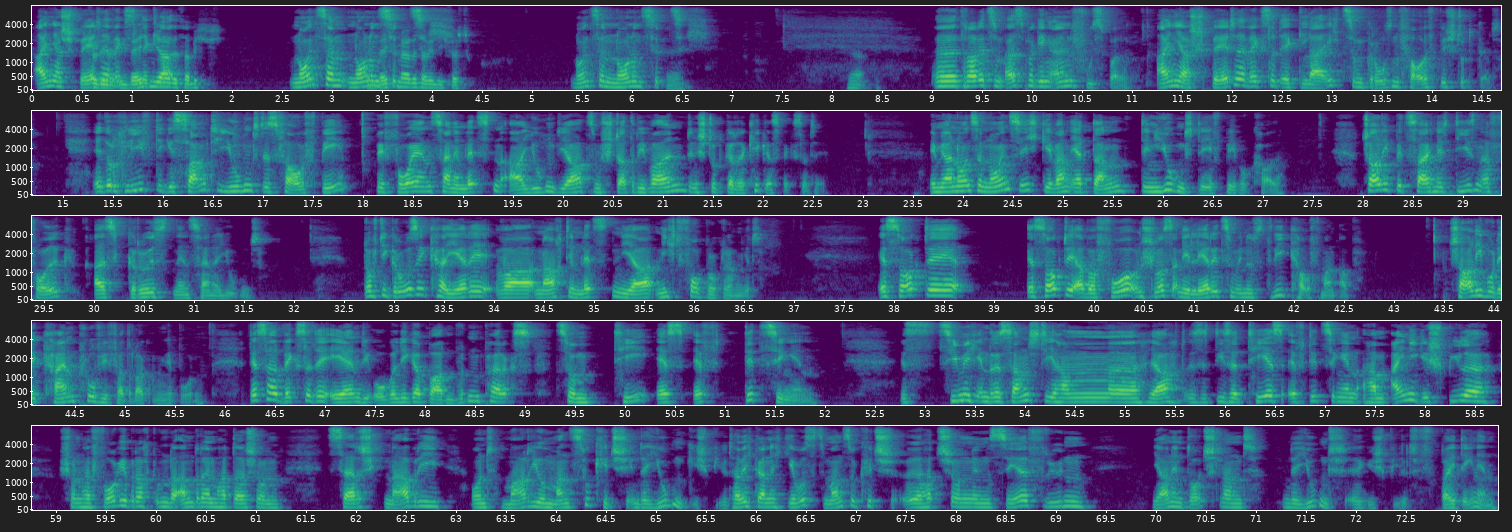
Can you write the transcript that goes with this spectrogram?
Ein Jahr später in wechselte er Jahr, das habe ich, in welchem Jahr, das habe ich 1979. nicht verstanden. 1979 Ja. Äh, trat er zum ersten Mal gegen einen Fußball. Ein Jahr später wechselt er gleich zum großen VfB Stuttgart. Er durchlief die gesamte Jugend des VfB, bevor er in seinem letzten A-Jugendjahr zum Stadtrivalen, den Stuttgarter Kickers, wechselte. Im Jahr 1990 gewann er dann den Jugend-DFB-Pokal. Charlie bezeichnet diesen Erfolg als größten in seiner Jugend. Doch die große Karriere war nach dem letzten Jahr nicht vorprogrammiert. Er sorgte, er sorgte aber vor und schloss eine Lehre zum Industriekaufmann ab. Charlie wurde kein Profivertrag angeboten. Deshalb wechselte er in die Oberliga Baden-Württembergs zum TSF Ditzingen. Ist ziemlich interessant. Die haben, äh, ja, dieser TSF Ditzingen haben einige Spieler schon hervorgebracht. Unter anderem hat da schon Serge Gnabry und Mario Mandzukic in der Jugend gespielt. Habe ich gar nicht gewusst. Mandzukic äh, hat schon in sehr frühen Jahren in Deutschland in der Jugend äh, gespielt, bei denen.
